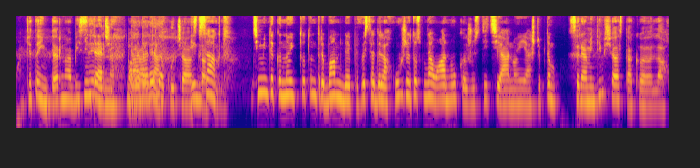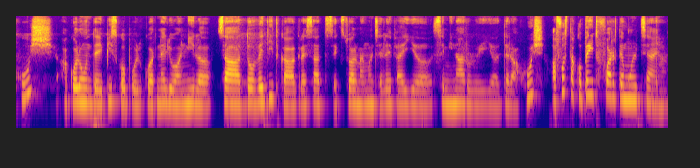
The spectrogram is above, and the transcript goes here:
O anchetă internă a bisericii, internă, da, da, da. cu cea a Exact. Statului. Țin minte că noi tot întrebam de povestea de la Huș, ne tot spuneau, a, nu, că justiția, noi așteptăm. Să reamintim și asta, că la Huș, acolo unde episcopul Corneliu Onilă s-a dovedit că a agresat sexual mai mulți elevi ai uh, seminarului uh, de la Huș, a fost acoperit foarte mulți ani. Da.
